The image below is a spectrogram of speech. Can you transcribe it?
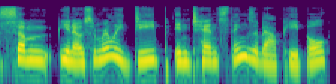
some, you know, some really deep, intense things about people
